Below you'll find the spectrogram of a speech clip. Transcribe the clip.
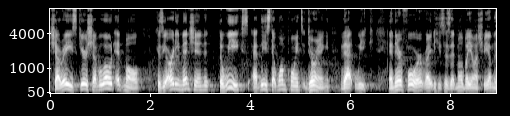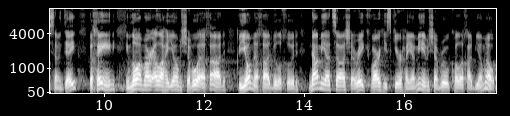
Sharei Skir Shavuot Etmol because he already mentioned the weeks, at least at one point during that week. And therefore, right, he says that Mo Bayom on the seventh day, amar nami hayamim.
